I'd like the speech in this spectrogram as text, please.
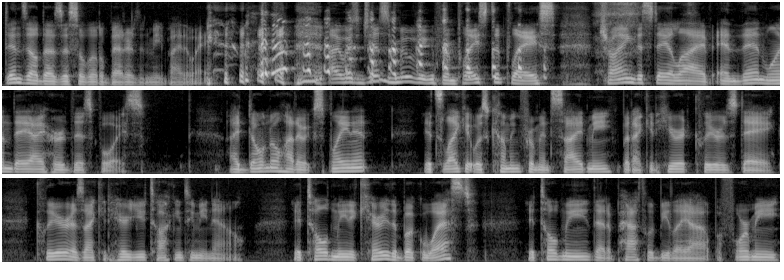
Denzel does this a little better than me, by the way. I was just moving from place to place, trying to stay alive, and then one day I heard this voice. I don't know how to explain it. It's like it was coming from inside me, but I could hear it clear as day, clear as I could hear you talking to me now. It told me to carry the book west. It told me that a path would be laid out before me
